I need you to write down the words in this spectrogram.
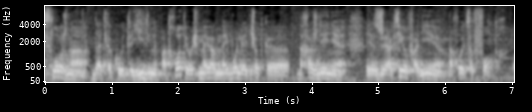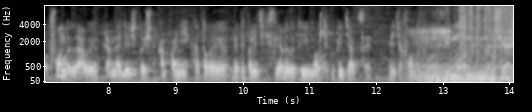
сложно дать какой-то единый подход, и, в общем, наверное, наиболее четкое дохождение ESG-активов, они находятся в фондах. Вот в фондах, да, вы прям найдете точно компании, которые этой политике следуют, и можете купить акции этих фондов. Лимон на чай.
